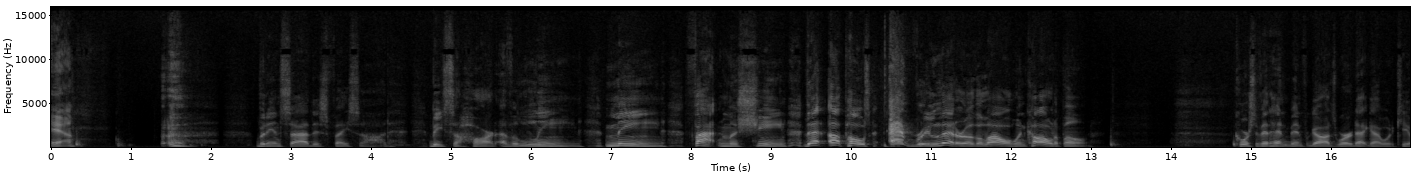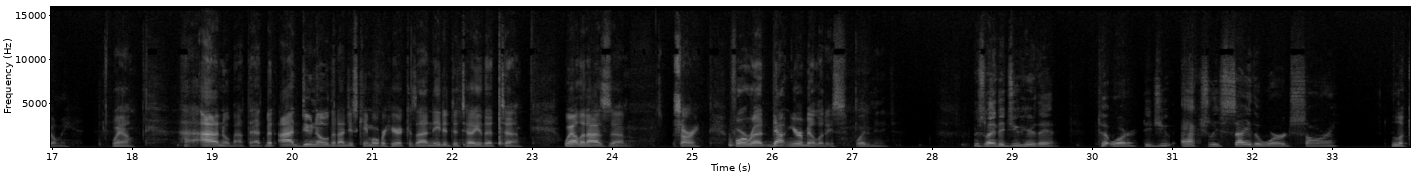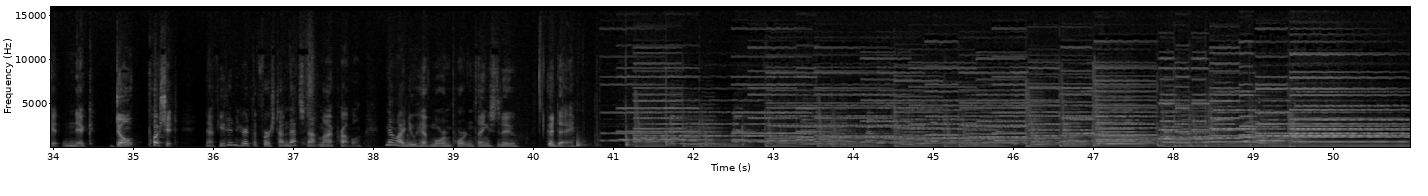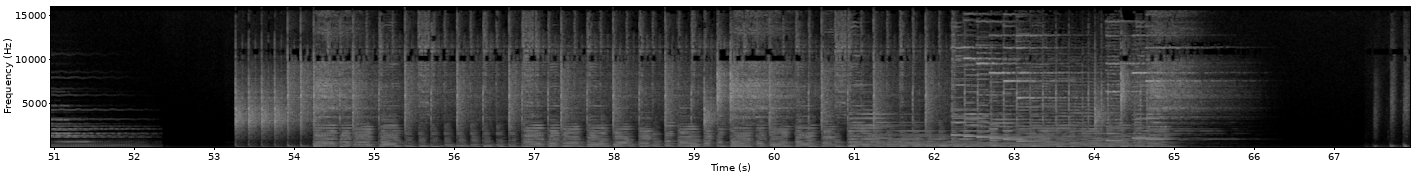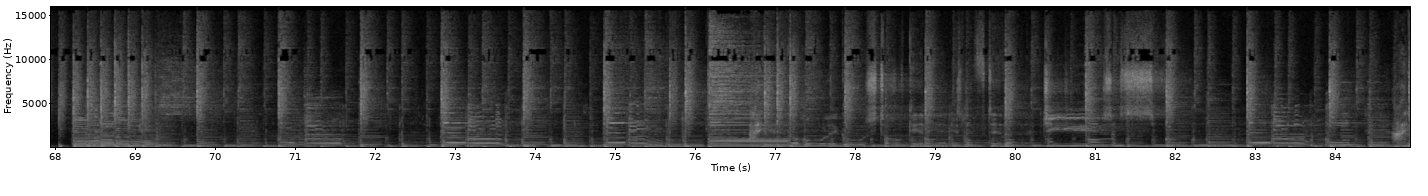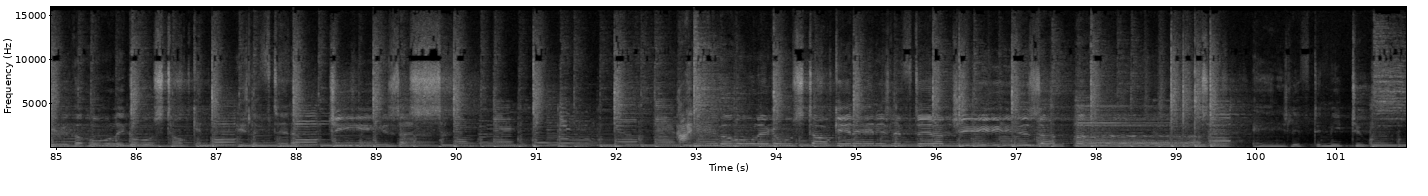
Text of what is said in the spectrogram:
Yeah, but inside this facade beats the heart of a lean, mean, fighting machine that upholds every letter of the law when called upon. Of course, if it hadn't been for God's word, that guy would have killed me. well, I, don't know about that, but I do know that I just came over here because I needed to tell you that, uh, well, that I was, uh, sorry, for uh, doubting your abilities. Wait a minute. Miss Lane, did you hear that? Tutwater, did you actually say the word sorry? Look at Nick. Don't push it. Now, if you didn't hear it the first time, that's not my problem. Now I do have more important things to do. Good day. Me too.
